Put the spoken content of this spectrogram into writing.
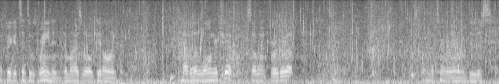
I figured since it was raining, I might as well get on have a longer trip. So I went further up. I'm gonna turn around and do this.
